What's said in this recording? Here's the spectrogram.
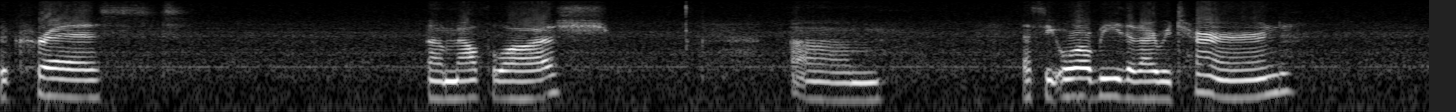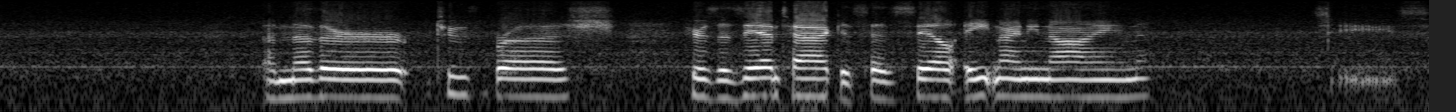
The crest uh, mouthwash. Um, that's the Oral-B that I returned. Another toothbrush. Here's a Zantac. It says sale $8.99. Jeez.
